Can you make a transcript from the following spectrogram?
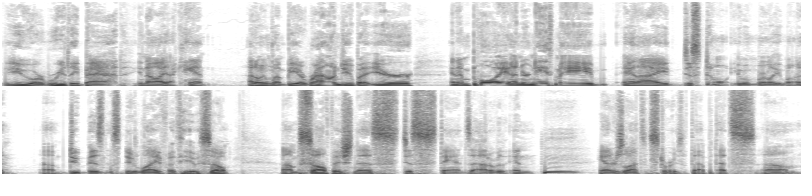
you are really bad. You know, I, I can't. I don't even want to be around you, but you're an employee underneath me, and I just don't even really want to um, do business, do life with you. So, um, selfishness just stands out of it. And yeah, there's lots of stories with that, but that's um,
